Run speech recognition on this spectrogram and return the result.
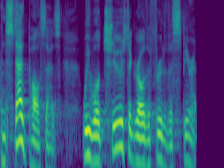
Instead, Paul says, we will choose to grow the fruit of the Spirit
